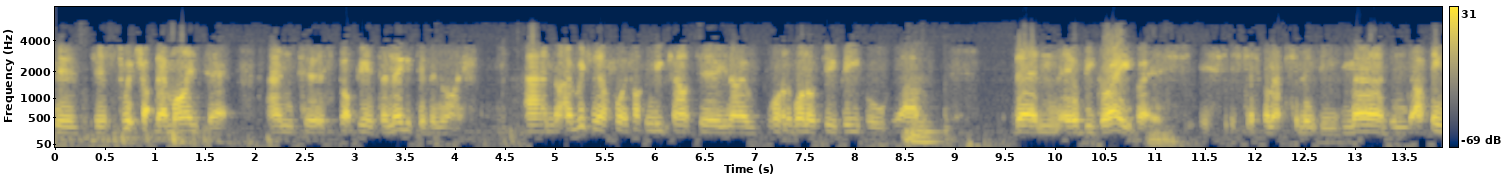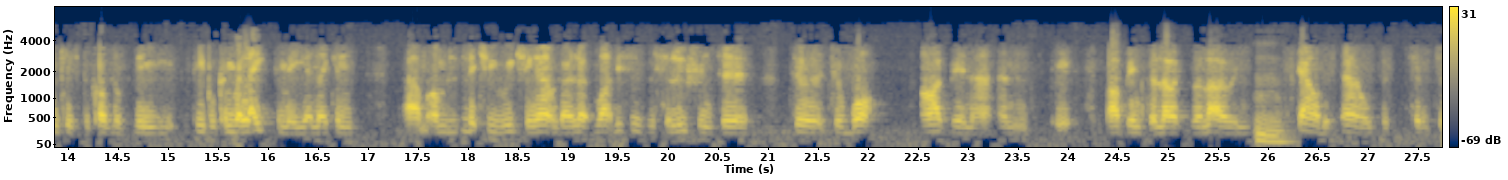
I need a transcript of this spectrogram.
to, to switch up their mindset and to stop being so negative in life. And originally I thought if I can reach out to, you know, one, one or two people, um, then it would be great, but it's, it's, it's just gone absolutely mad. And I think it's because of the people can relate to me and they can, um, I'm literally reaching out and going, look, right, this is the solution to, to, to what I've been at and it, I've been to the lowest of the low and Mm. scale this down to, to, to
